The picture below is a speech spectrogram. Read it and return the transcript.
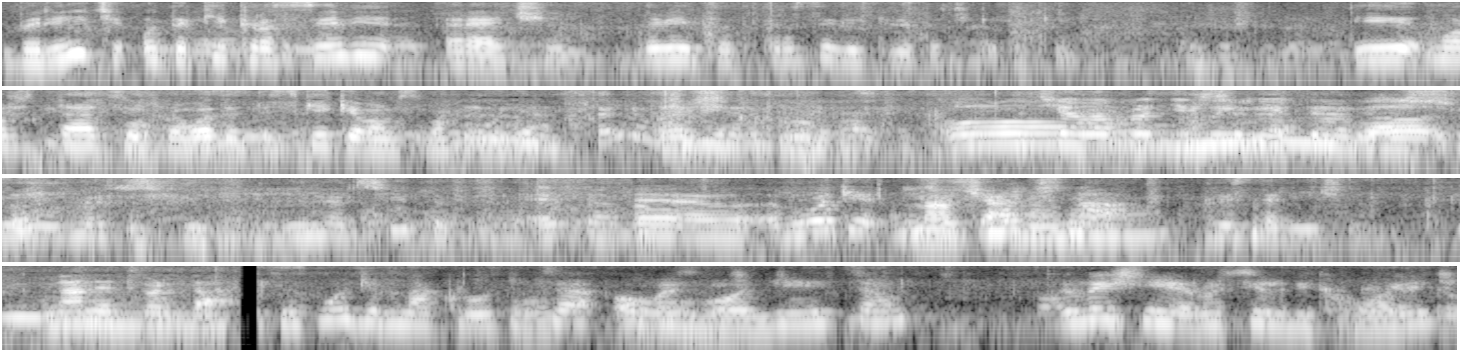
Беріть отакі красиві речі. Дивіться, красиві квіточки такі. І можете проводити, скільки вам смакує. Роті дуже чайна, вона кристалічна. Вона не тверда. Приходить, вона крутиться, обезводнюється. Лишній розсіл відходить,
